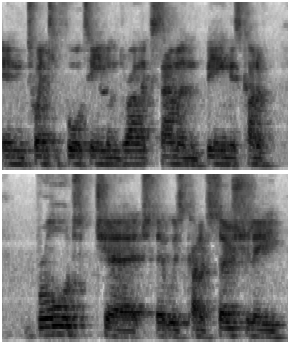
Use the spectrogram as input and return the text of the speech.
in 2014 under Alex Salmond, being this kind of broad church that was kind of socially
